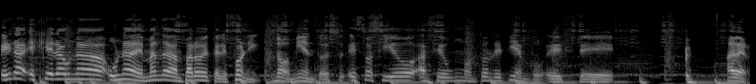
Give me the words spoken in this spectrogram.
Era, es que era una, una demanda de amparo de Telefónica. No, miento, eso, eso ha sido hace un montón de tiempo. Este, a ver,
